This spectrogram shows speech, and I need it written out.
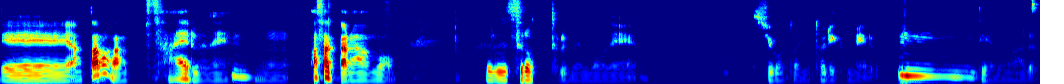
で、頭が冴えるよね。うんうん朝からもう、フルスロットルでもうね、仕事に取り組めるうん。っていうのがある。そ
